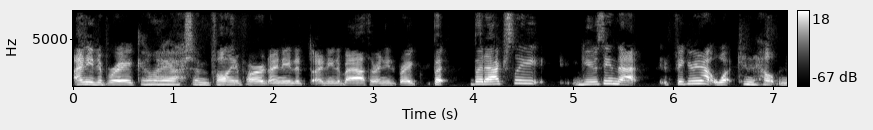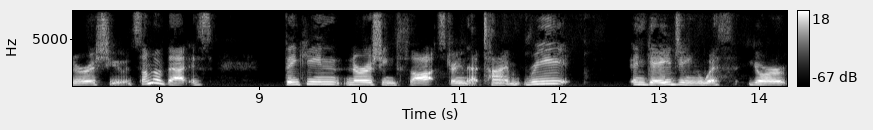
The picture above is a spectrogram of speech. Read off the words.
I need a break. Oh my gosh, I'm falling apart. I need a, I need a bath or I need a break. But, but actually using that, figuring out what can help nourish you. And some of that is thinking nourishing thoughts during that time, re engaging with your,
